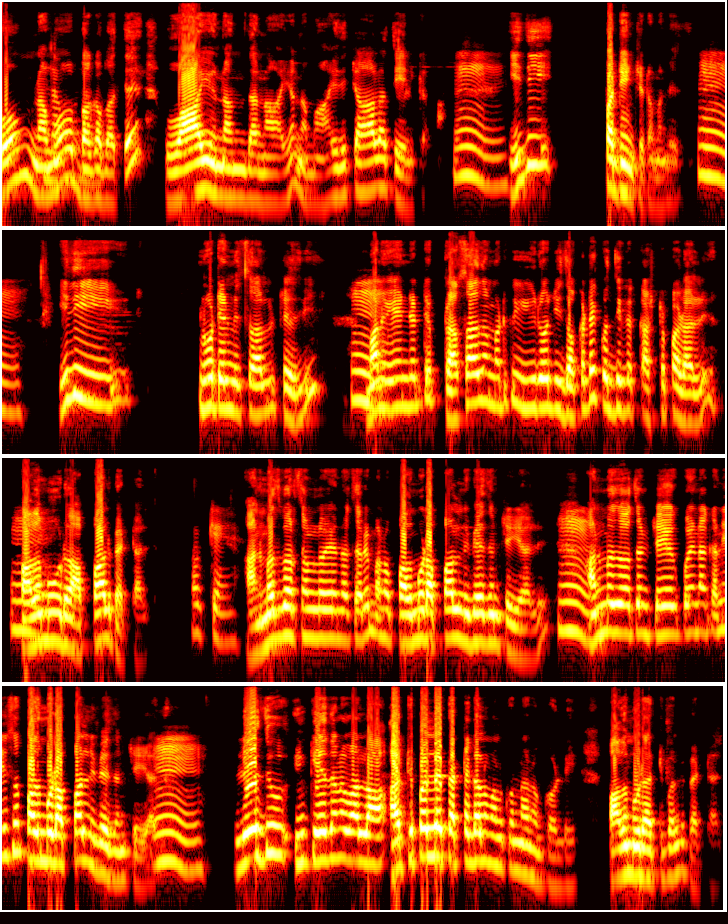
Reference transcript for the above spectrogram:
ఓం నమో. భగవతే వాయునందనాయ నమ. ఇది చాలా తేలిక. ఇది పఠించడం అనేది. ఇది నూట ఎనిమిది సార్లు చదివి మనం ఏంటంటే ప్రసాదం మటుకు ఈ రోజు ఇది ఒకటే కొద్దిగా కష్టపడాలి. పదమూడు అప్పాలు పెట్టాలి. ఓకే. హనుమతి వ్రతంలో అయినా సరే మనం పదమూడు అప్పాలు నివేదన చేయాలి. ఉమ్, హనుమతి వ్రతం చేయకపోయినా కనీసం పదమూడు అప్పాలు నివేదన చేయాలి. లేదు ఇంకేదైనా వాళ్ళు అరటిపళ్ళే పెట్టగలం అనుకున్నాను అనుకోండి. పదమూడు అరటిపళ్ళు పెట్టాలి.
